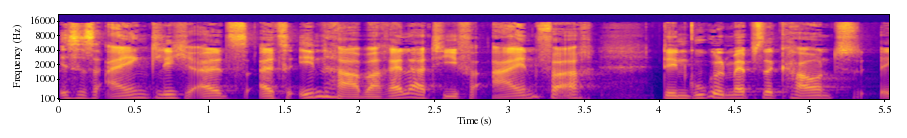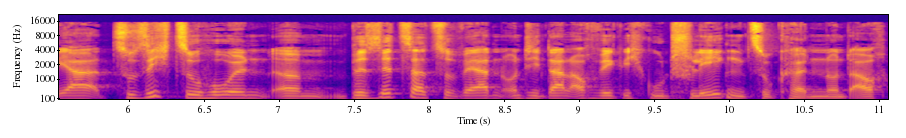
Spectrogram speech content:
ist es eigentlich als als Inhaber relativ einfach den Google Maps Account ja zu sich zu holen, ähm, Besitzer zu werden und ihn dann auch wirklich gut pflegen zu können und auch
